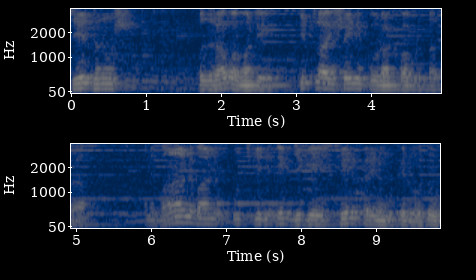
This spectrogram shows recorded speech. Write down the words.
જે ધનુષ પધરાવવા માટે કેટલાય સૈનિકો રાખવા પડતા હતા અને માંડ બાન ઉચકીને એક જગ્યાએ સ્થિર કરીને મૂકેલું હતું.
